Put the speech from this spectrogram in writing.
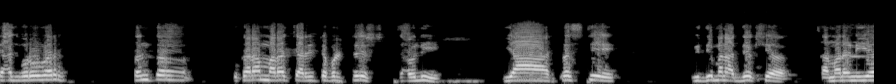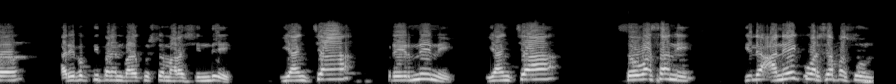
त्याचबरोबर संत तुकाराम महाराज चॅरिटेबल ट्रस्ट जावली या ट्रस्टचे विद्यमान अध्यक्ष सन्माननीय हरिभक्तीपरायण बाळकृष्ण महाराज शिंदे यांच्या प्रेरणेने यांच्या सहवासाने गेल्या अनेक वर्षापासून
